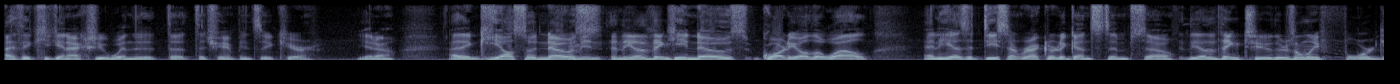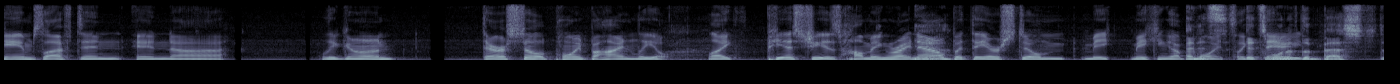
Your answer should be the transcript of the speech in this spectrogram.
I think he can actually win the, the, the Champions League here. You know, I think he also knows. I mean, and the other thing- he knows Guardiola well, and he has a decent record against him. So The other thing too, there's only four games left in in uh, Ligue 1. They're still a point behind Lille. Like PSG is humming right now, Yeah. but they are still make, making up and points. it's, like it's they, one of the best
